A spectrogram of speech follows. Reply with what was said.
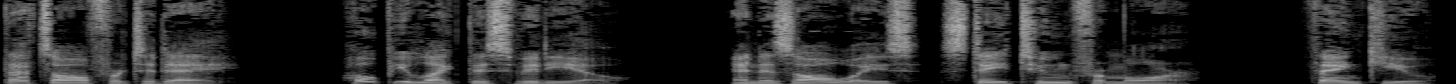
that's all for today. Hope you like this video. And as always, stay tuned for more. Thank you.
